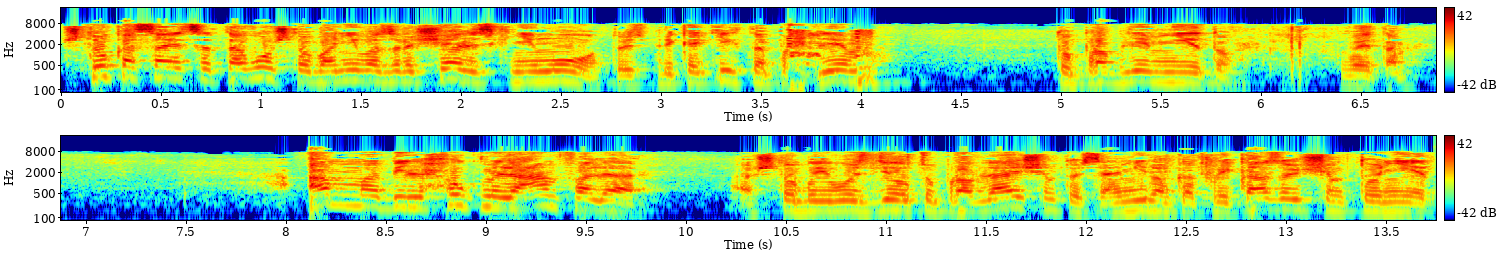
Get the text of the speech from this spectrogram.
Что касается того, чтобы они возвращались к нему, то есть при каких-то проблемах, то проблем нету в этом. Амма биль хукмиль амфаля, чтобы его сделать управляющим, то есть амиром как приказывающим, то нет.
